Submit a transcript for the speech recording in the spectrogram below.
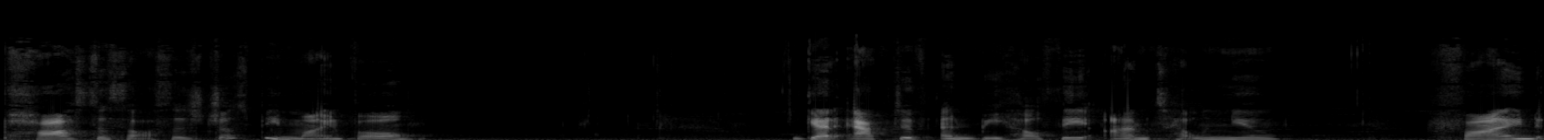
pasta sauces. Just be mindful. Get active and be healthy. I'm telling you, find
